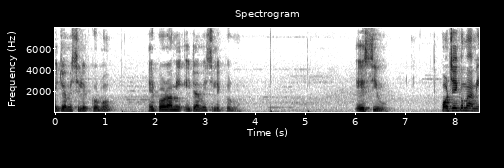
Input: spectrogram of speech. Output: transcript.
এইটা আমি সিলেক্ট করব। এরপর আমি এটা আমি সিলেক্ট করব। এসইউ পর্যায়ক্রমে আমি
